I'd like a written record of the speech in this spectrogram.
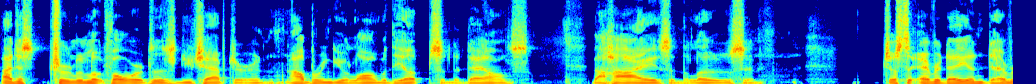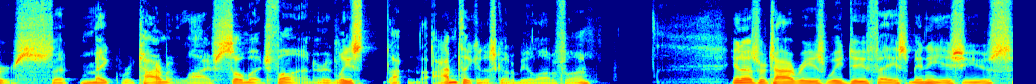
I just truly look forward to this new chapter, and I'll bring you along with the ups and the downs, the highs and the lows, and just the everyday endeavors that make retirement life so much fun, or at least I'm thinking it's going to be a lot of fun. You know, as retirees, we do face many issues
